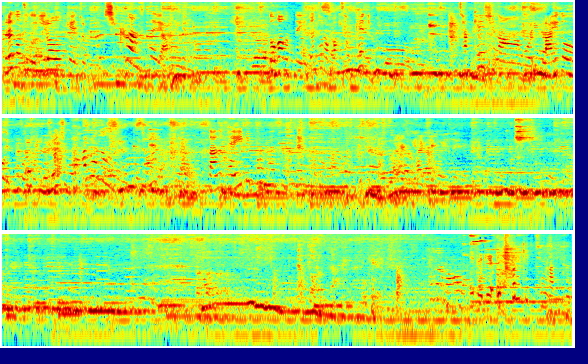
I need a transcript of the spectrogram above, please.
그래가지고 이렇게 좀 시크한 스타일이 안 어울려 너가 근데 예전처럼 막 자켓 입고 자켓이나 뭐 라이더 입고 좀 이런 식으로 하면은 괜찮아 나는 베이비 폼이 되게 open kitchen 같은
